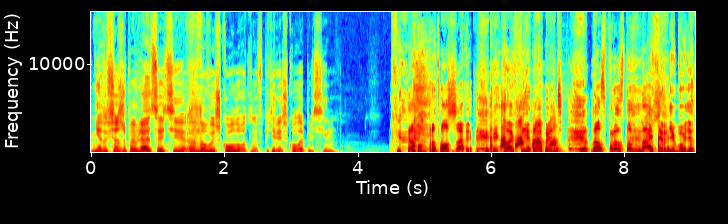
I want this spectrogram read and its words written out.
Нет, ну сейчас же появляются эти э, новые школы. Вот в Питере есть школа «Апельсин». Он продолжает рекламировать. Нас просто нахер не будет.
